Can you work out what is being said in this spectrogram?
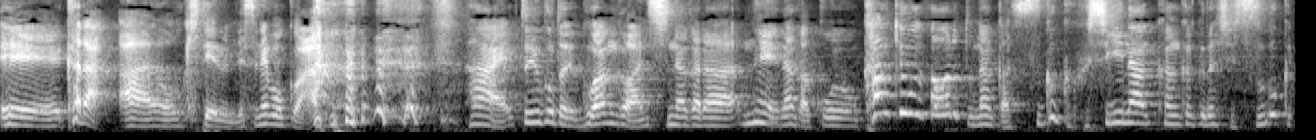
えー、からあの来てるんですね僕は。はい。ということでグワングワンしながらねなんかこう環境が変わるとなんかすごく不思議な感覚だしすごく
